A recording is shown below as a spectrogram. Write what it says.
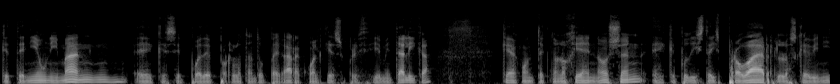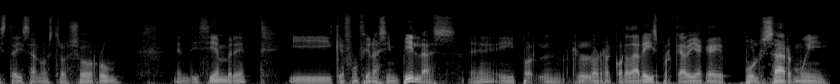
que tenía un imán eh, que se puede, por lo tanto, pegar a cualquier superficie metálica, que con tecnología en Ocean, que pudisteis probar los que vinisteis a nuestro showroom en diciembre y que funciona sin pilas. Y lo recordaréis porque había que pulsar muy,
